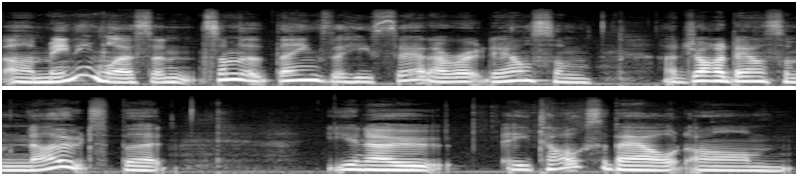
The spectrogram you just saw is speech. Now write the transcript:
uh, meaningless. And some of the things that he said, I wrote down some, I jotted down some notes. But you know, he talks about um,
